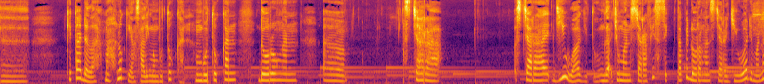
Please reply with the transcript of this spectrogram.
uh, kita adalah makhluk yang saling membutuhkan, membutuhkan dorongan uh, secara secara jiwa gitu nggak cuman secara fisik tapi dorongan secara jiwa di mana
